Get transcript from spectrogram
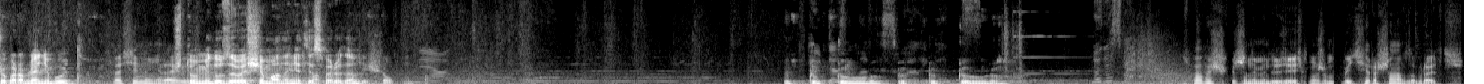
Че, корабля не будет? Да, сильно не давит. Что у Медузы вообще маны нет, я смотрю, да? Way. Бабочка же на медузе есть. Можем пойти Рошана забрать.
